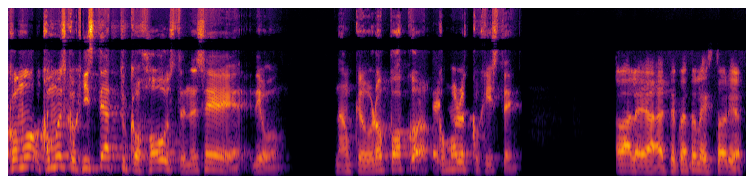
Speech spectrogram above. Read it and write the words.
¿cómo, ¿Cómo escogiste a tu co-host en ese, digo, aunque duró poco, cómo lo escogiste? Vale, te cuento la historia.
